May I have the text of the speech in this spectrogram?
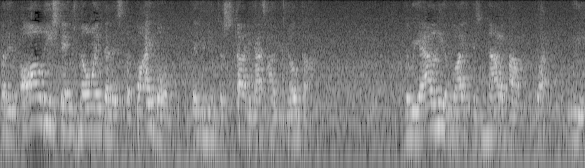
But in all these things, knowing that it's the Bible that you need to study, that's how you know God. The reality of life is not about what we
